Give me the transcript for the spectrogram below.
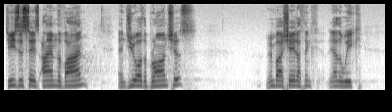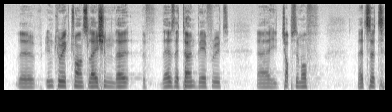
Jesus says, I am the vine, and you are the branches. Remember, I shared, I think, the other week, the incorrect translation. If those that don't bear fruit, uh, he chops them off. That's it.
